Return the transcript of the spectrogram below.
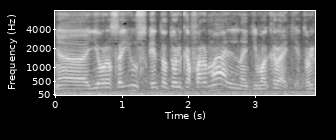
э, Евросоюз это только формально демократия, только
